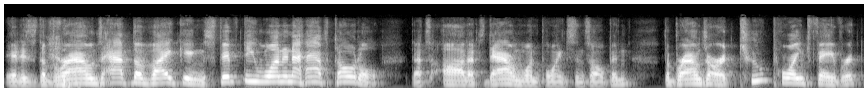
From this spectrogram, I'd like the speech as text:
It is the Browns at the Vikings, 51 and a half total. That's uh that's down one point since open. The Browns are a two-point favorite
